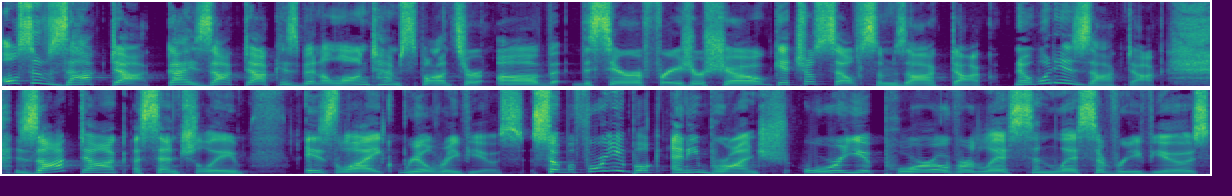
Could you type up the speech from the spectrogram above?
Also, ZocDoc. Guys, ZocDoc has been a longtime sponsor of the the Sarah Fraser Show, get yourself some ZocDoc. Now, what is ZocDoc? ZocDoc essentially is like real reviews. So before you book any brunch or you pour over lists and lists of reviews,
